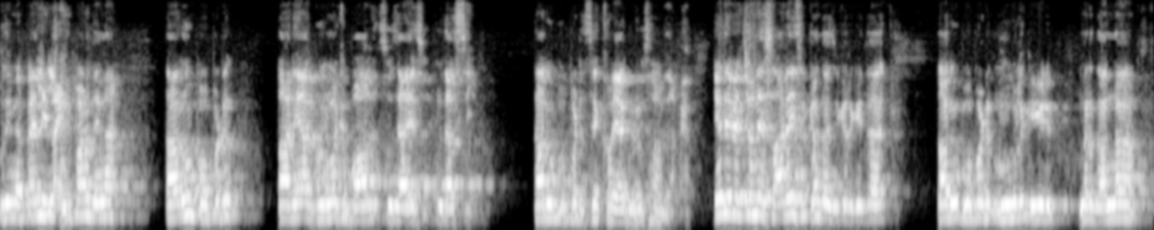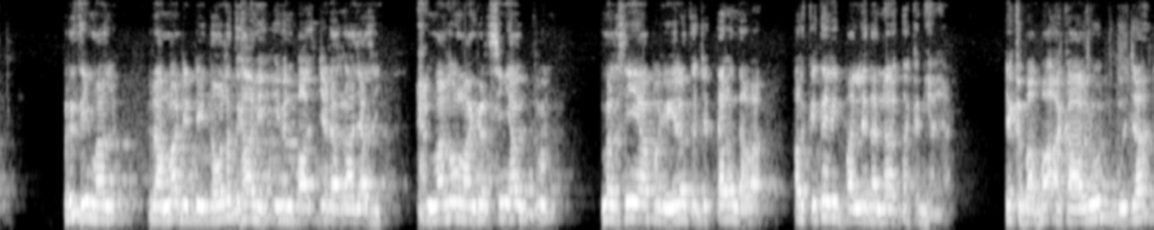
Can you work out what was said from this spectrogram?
ਉਹਦੀ ਮੈਂ ਪਹਿਲੀ ਲਾਈਨ ਪੜ੍ਹ ਦੇਣਾ ਤਾਰੂ ਪੋਪੜ ਤਾਰਿਆ ਗੁਰਮੁਖ ਬਾਲ ਸੁਜਾਏ ਉਦਾਸੀ ਤਾਰੂ ਪੋਪੜ ਸਿੱਖ ਹੋਇਆ ਗੁਰੂ ਸਾਹਿਬ ਦਾ। ਇਹਦੇ ਵਿੱਚ ਉਹਨੇ ਸਾਰੇ ਸਿੱਖਾਂ ਦਾ ਜ਼ਿਕਰ ਕੀਤਾ। ਤਾਰੂ ਪੋਪੜ ਮੂਲ ਕੀੜ, ਮਰਦਾਨਾ ਪ੍ਰਿਥੀਮਲ ਰਾਮਾ ਡਿੱਡੀ ਦੌਲਤ ਖਾਂ ਵੀ ਇਵਨ ਜਿਹੜਾ ਰਾਜਾ ਸੀ। ਮਾਲੋ ਮੰਗਰ ਸਿੰਘਾਂ ਮਲਸੀਆਂ ਭਗੀਰਥ ਜਿੱਤਾ ਰੰਦਾਵਾ ਪਰ ਕਿਤੇ ਵੀ ਬਾਲੇ ਦਾ ਨਾਂ ਤੱਕ ਨਹੀਂ ਆਇਆ। ਇੱਕ ਬਾਬਾ ਅਕਾਲ ਰੂਪ ਦੂਜਾ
